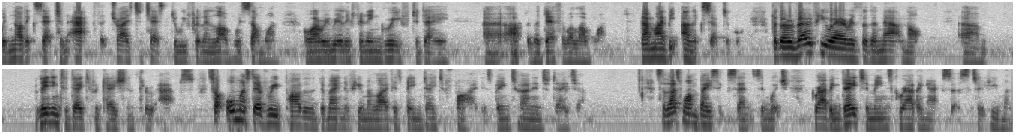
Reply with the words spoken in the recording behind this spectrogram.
would not accept an app that tries to test, do we feel in love with someone? Or are we really feeling grief today? uh, after the death of a loved one. That might be unacceptable. But there are very few areas that are now not um, leading to datafication through apps. So almost every part of the domain of human life is being datafied, it's being turned into data. So that's one basic sense in which grabbing data means grabbing access to human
